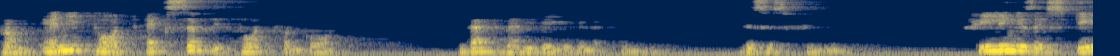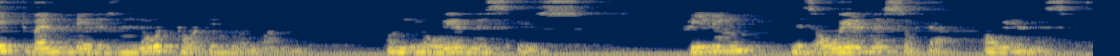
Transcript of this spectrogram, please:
from any thought except the thought for God, that very day you will attain. This is feeling. Feeling is a state when there is no thought in your mind. Only awareness is. Feeling is awareness of that awareness.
